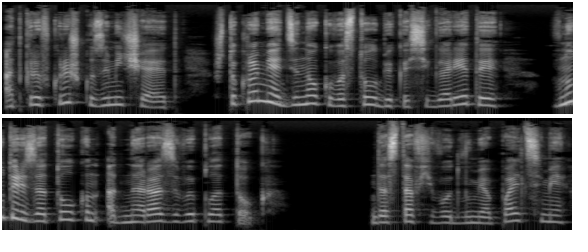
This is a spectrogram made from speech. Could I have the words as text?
Открыв крышку, замечает, что кроме одинокого столбика сигареты, внутрь затолкан одноразовый платок. Достав его двумя пальцами,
